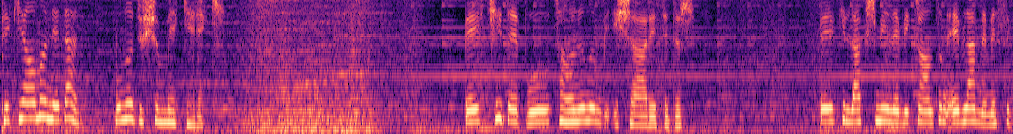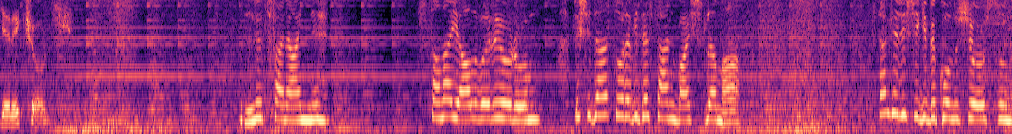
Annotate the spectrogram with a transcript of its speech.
Peki ama neden? Bunu düşünmek gerek. Belki de bu Tanrı'nın bir işaretidir. Belki Lakshmi ile Vikrant'ın evlenmemesi gerekiyordur. Lütfen anne. Sana yalvarıyorum. Rishi'den sonra bir de sen başlama. Sen de Rishi gibi konuşuyorsun.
